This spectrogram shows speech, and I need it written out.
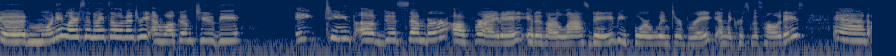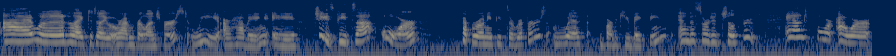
Good morning, Larson Heights Elementary, and welcome to the 18th of December, a Friday. It is our last day before winter break and the Christmas holidays. And I would like to tell you what we're having for lunch first. We are having a cheese pizza or pepperoni pizza rippers with barbecue baked beans and assorted chilled fruit. And for our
